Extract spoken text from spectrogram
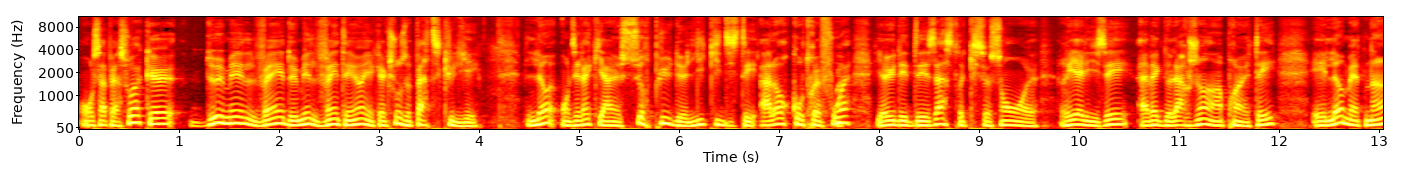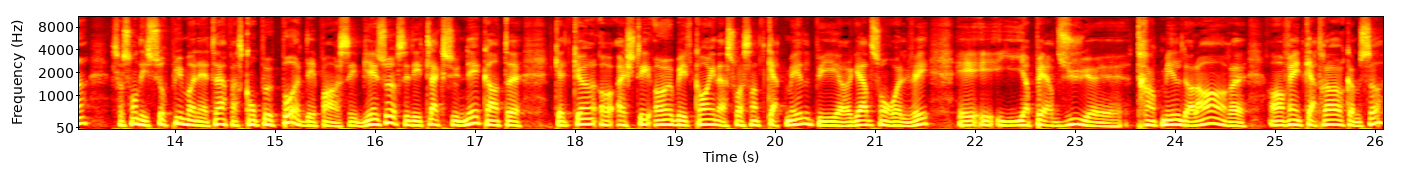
On s'aperçoit que 2020, 2021, il y a quelque chose de particulier. Là, on dirait qu'il y a un surplus de liquidité, alors qu'autrefois, il y a eu des désastres qui se sont réalisés avec de l'argent emprunté. Et là, maintenant, ce sont des surplus monétaires parce qu'on ne peut pas dépenser. Bien sûr, c'est des claques uniques quand quelqu'un a acheté un Bitcoin à 64 000, puis regarde son relevé et, il a perdu 30 000 dollars euh, en 24 heures comme ça.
